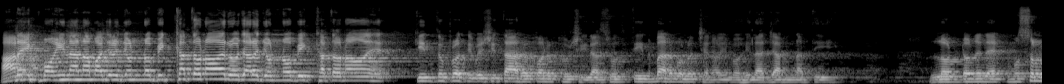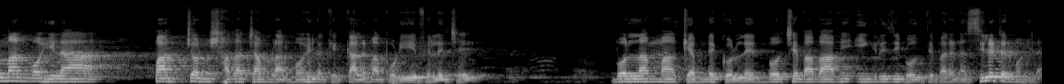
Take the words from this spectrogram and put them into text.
আরেক মহিলা নামাজের জন্য বিখ্যাত নয়, রোজার জন্য বিখ্যাত নয়, কিন্তু প্রতিবেশী তার উপর খুশি। রাসুল তিনবার বলেছেন, ওই মহিলা জান্নাতি। লন্ডনের এক মুসলমান মহিলা পাঁচজন সাদা চামড়ার মহিলাকে কালেমা পড়িয়ে ফেলেছে। বললাম, মা, কেমনে করলেন? বলছে, বাবা, আমি ইংরেজি বলতে পারে না, সিলেটের মহিলা।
